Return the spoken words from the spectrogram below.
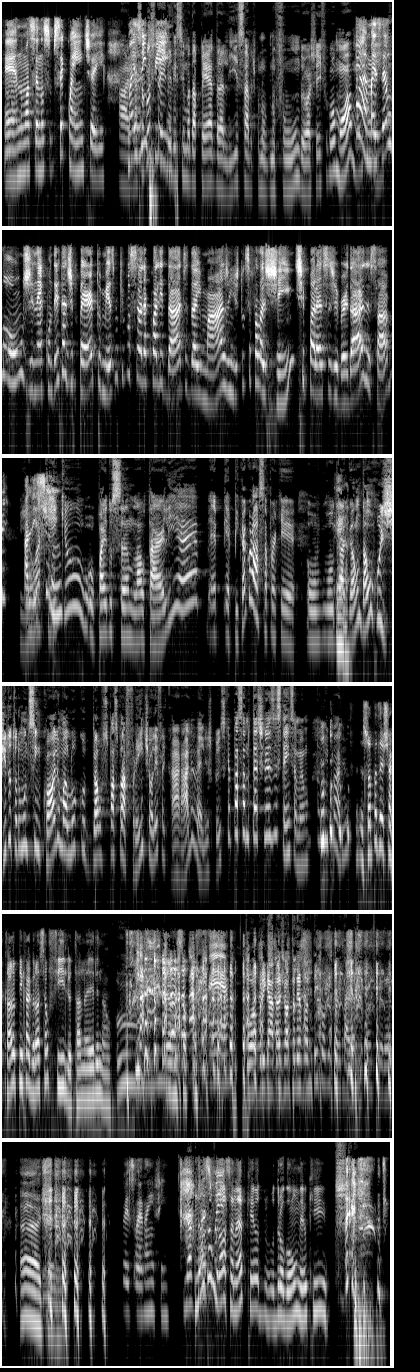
É, numa cena subsequente aí. Ah, mas enfim. Eu gostei dele em cima da pedra ali, sabe? Tipo, no, no fundo. Eu achei que ficou mó. mó é, mas é longe, né? Quando ele tá de perto, mesmo que você olha a qualidade da imagem, de tudo, você fala, gente, parece de verdade, sabe? E Ali eu achei sim. que o, o pai do Sam lá, o Tarly, é, é, é pica grossa, porque o, o dragão dá um rugido, todo mundo se encolhe, o maluco dá uns passos pra frente. Eu olhei e falei, caralho, velho, por isso que é passar no teste de resistência mesmo. Só pra deixar claro, o pica grossa é o filho, tá? Não é ele, não. Uh. é, só... é. Pô, obrigado, Jota, levantei pra alguém cortar essa, tô esperando. Ai, cara. Pois é, né? Enfim. Não tão foi... grossa, né? Porque o, o Drogon meio que.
